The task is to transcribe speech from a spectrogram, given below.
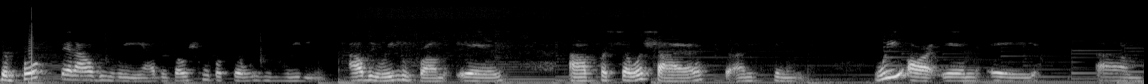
The book that I'll be reading, our devotional book that we'll be reading, I'll be reading from is uh, Priscilla Shirer, The Unseen. We are in a um,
